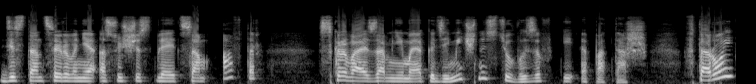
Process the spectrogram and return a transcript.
дистанцирования осуществляет сам автор, скрывая за мнимой академичностью вызов и эпатаж. Второй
